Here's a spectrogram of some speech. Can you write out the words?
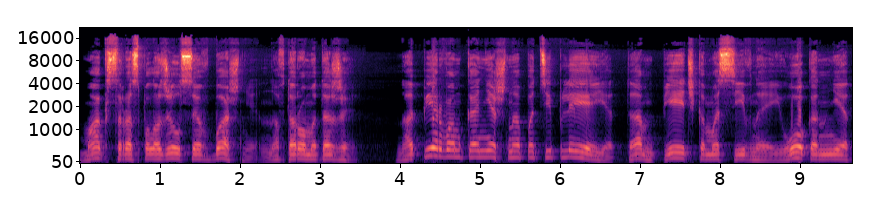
Макс расположился в башне на втором этаже. На первом, конечно, потеплее. Там печка массивная и окон нет.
